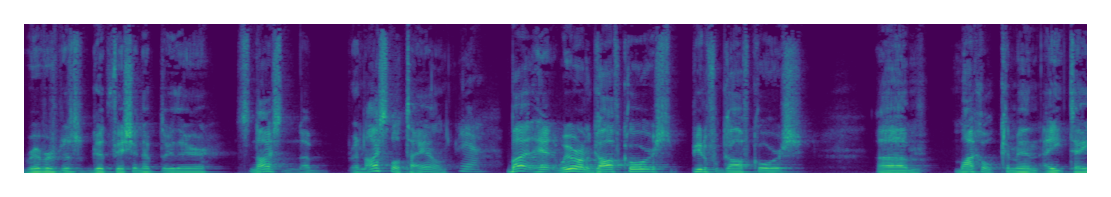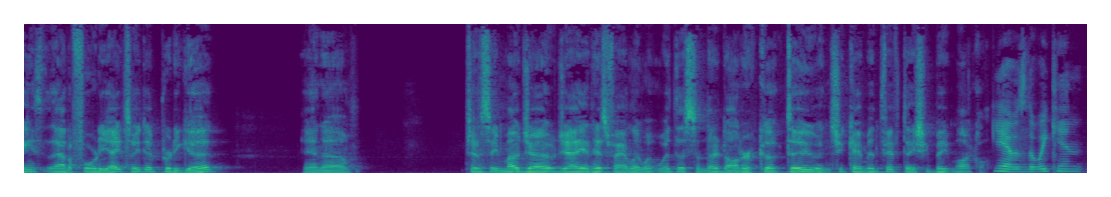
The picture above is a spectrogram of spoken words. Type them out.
rivers. There's good fishing up through there. It's nice, a, a nice little town. Yeah. But had, we were on a golf course, beautiful golf course. Um, Michael come in 18th out of 48, so he did pretty good. And uh, Tennessee Mojo, Jay and his family went with us, and their daughter cooked too, and she came in 15. She beat Michael. Yeah, it was the weekend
